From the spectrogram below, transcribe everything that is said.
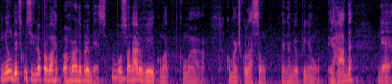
e nenhum deles conseguiu aprovar a reforma da Previdência. Uhum. O Bolsonaro veio com uma, com uma, com uma articulação, na minha opinião, errada, né,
